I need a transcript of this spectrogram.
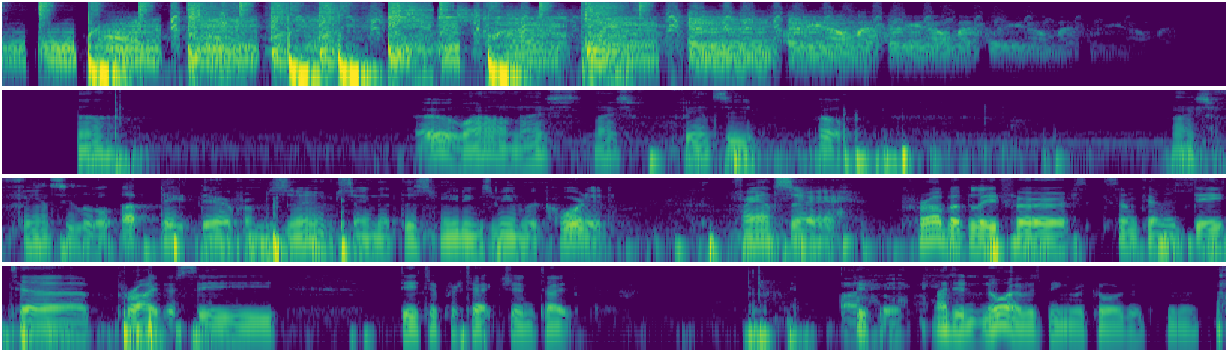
Oh wow, nice, nice, fancy. Oh, nice, fancy little update there from Zoom saying that this meeting's being recorded. Fancy. Probably for some kind of data privacy, data protection type people. I didn't know I was being recorded. You know.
